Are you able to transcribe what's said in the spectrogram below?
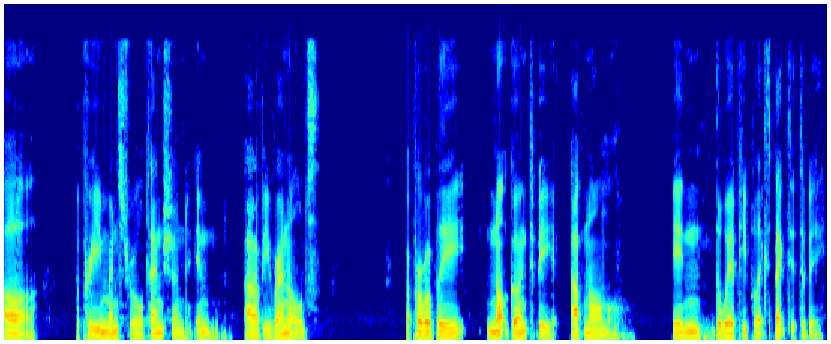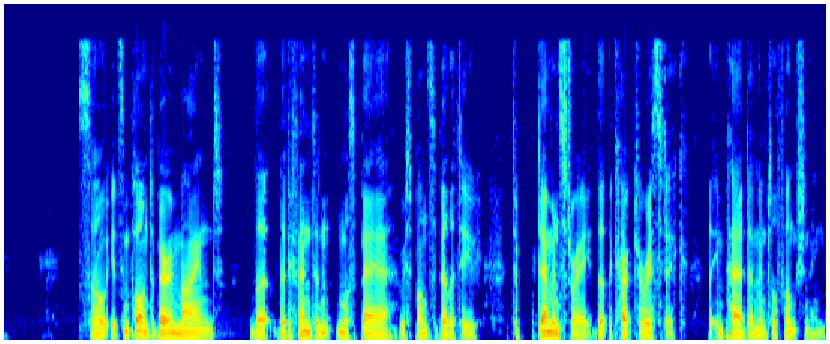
or the premenstrual tension in R.V. Reynolds, are probably not going to be abnormal in the way people expect it to be. So it's important to bear in mind that the defendant must bear responsibility to demonstrate that the characteristic that impaired their mental functioning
